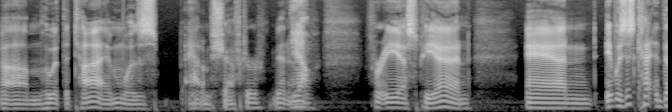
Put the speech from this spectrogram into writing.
um, who at the time was Adam Schefter, you know, Yeah. for ESPN. And it was just kind of,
